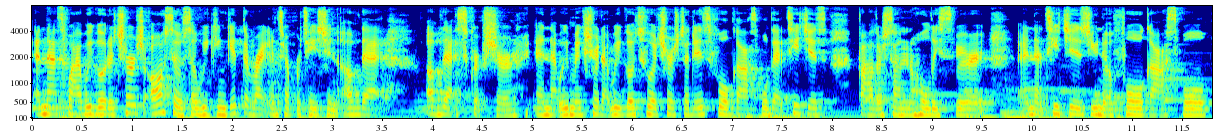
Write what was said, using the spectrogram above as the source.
and that's why we go to church also so we can get the right interpretation of that of that scripture and that we make sure that we go to a church that is full gospel that teaches father son and holy spirit and that teaches you know full gospel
